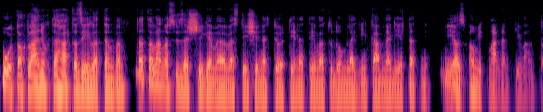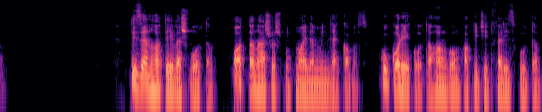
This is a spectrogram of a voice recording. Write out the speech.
Voltak lányok tehát az életemben, de talán a szüzességem elvesztésének történetével tudom leginkább megértetni, mi az, amit már nem kívántam. Tizenhat éves voltam, pattanásos, mint majdnem minden kamasz. Kukorékolt a hangom, ha kicsit felizgultam.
